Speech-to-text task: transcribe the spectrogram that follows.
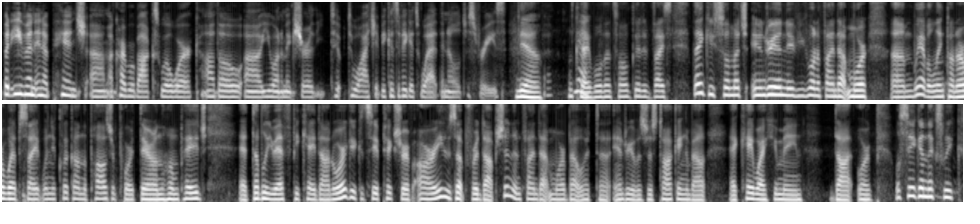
But even in a pinch, um, a cardboard box will work. Although uh, you want to make sure to, to watch it because if it gets wet, then it'll just freeze. Yeah. Okay, yeah. well, that's all good advice. Thank you so much, Andrea. And if you want to find out more, um, we have a link on our website. When you click on the Paws Report there on the homepage at WFPK.org, you can see a picture of Arry, who's up for adoption, and find out more about what uh, Andrea was just talking about at kyhumane.org. We'll see you again next week,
